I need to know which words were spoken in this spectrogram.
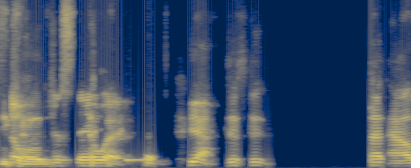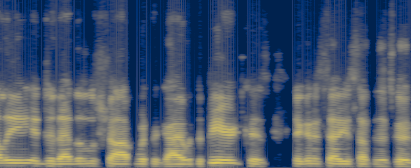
Because, no, just stay away. yeah, just that alley into that little shop with the guy with the beard because they're going to sell you something that's going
